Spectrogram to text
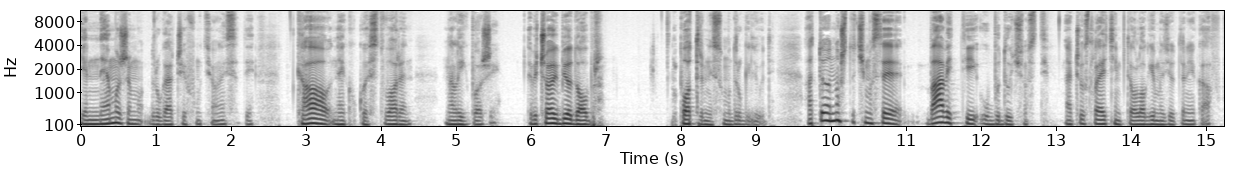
jer ne možemo drugačije funkcionisati kao neko ko je stvoren na lik Boži. Da bi čovjek bio dobro, potrebni su mu drugi ljudi. A to je ono što ćemo se baviti u budućnosti, znači u sledećim teologijama iz jutarnje kafu.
